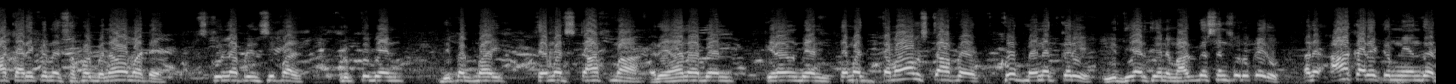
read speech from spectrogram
આ કાર્યક્રમને સફળ બનાવવા માટે સ્કૂલના પ્રિન્સિપાલ તૃપ્તિબેન દીપકભાઈ તેમજ સ્ટાફમાં રેહાનાબેન કિરણબેન તેમજ તમામ સ્ટાફે ખૂબ મહેનત કરી વિદ્યાર્થીઓને માર્ગદર્શન પૂરું કર્યું અને આ કાર્યક્રમની અંદર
